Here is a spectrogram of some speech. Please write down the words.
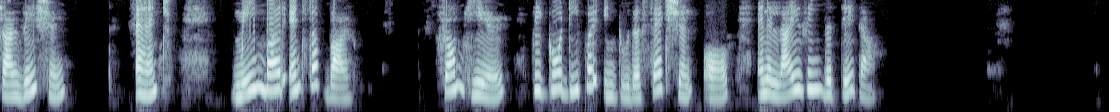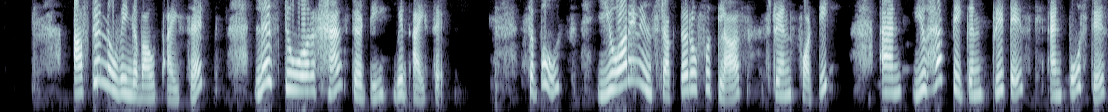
transition and main bar and sub bar. From here, we go deeper into the section of analyzing the data. After knowing about iSAT, let's do our hands dirty with iSAT. Suppose you are an instructor of a class strength 40 and you have taken pre-test and post-test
